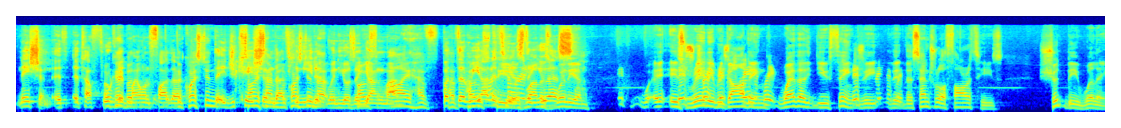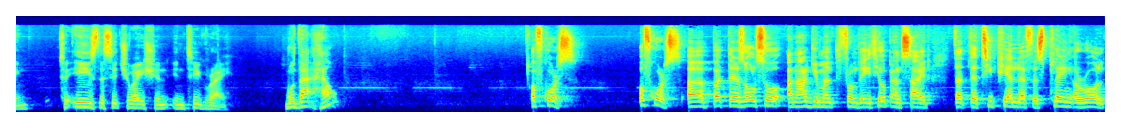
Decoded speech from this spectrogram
nation. It, it afforded but my own father the question, the education sorry, Samuel, that the he needed that when he was a young man. I have, but have the reality you is as the well U.S. as William is really trade- regarding agreement- whether you think the, trade the, the central authorities should be willing to ease the situation in Tigray. Would that help? Of course. Of course. Uh, but there's also an argument from the Ethiopian side that the TPLF is playing a role.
